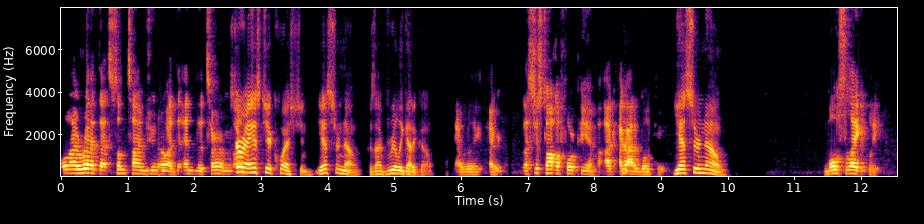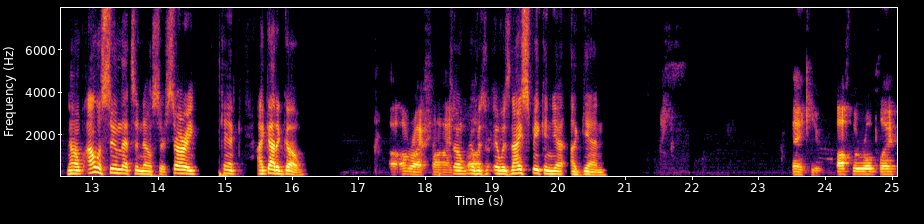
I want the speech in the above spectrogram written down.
Well, I read that sometimes, you know, at the end of the term, Sir, I um, asked you a question, yes or no, because I've really got to go. I really, I, let's just talk at four PM. I, I gotta go too. Yes or no? Most likely. No, I'll assume that's a no, sir. Sorry, can't, I got to go. Uh, all right, fine. So it was, it was nice speaking you again. Thank you. Off the role play.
